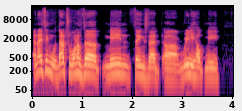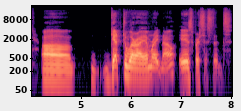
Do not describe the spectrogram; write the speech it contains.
And I think that's one of the main things that uh, really helped me uh, get to where I am right now is persistence.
